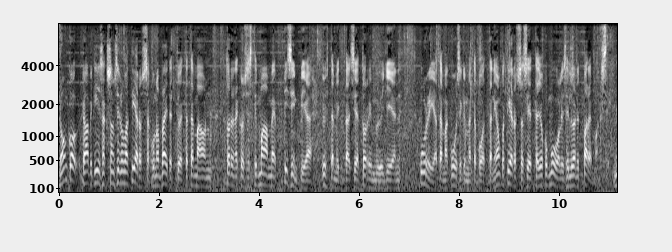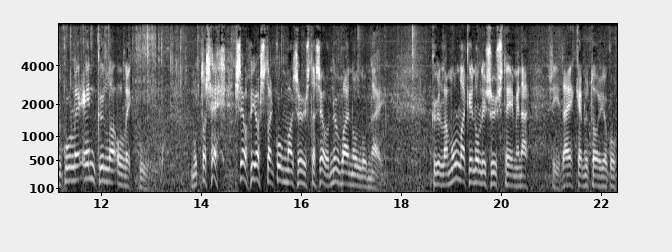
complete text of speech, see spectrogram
No onko David Isakson sinulla tiedossa, kun on väitetty, että tämä on todennäköisesti maamme pisimpiä yhtämittaisia torimyyjien uria tämä 60 vuotta, niin onko tiedossasi, että joku muu olisi lyönyt paremmaksi? No kuule, en kyllä ole kuullut. Mutta se, se on jostain kumman syystä, se on nyt vain ollut näin. Kyllä mullakin oli systeeminä, siitä ehkä nyt on joku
